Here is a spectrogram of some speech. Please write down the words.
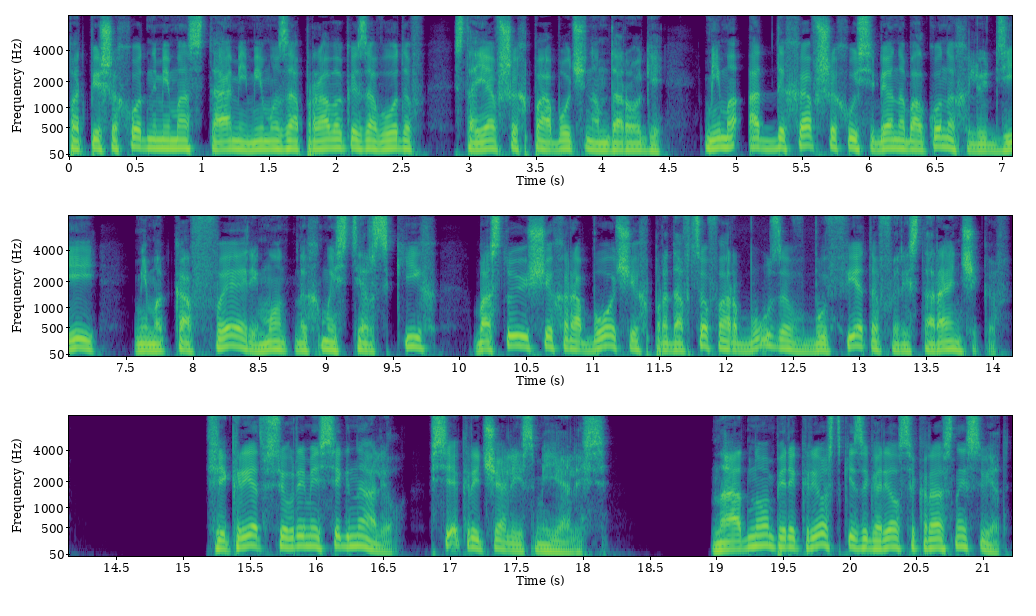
под пешеходными мостами, мимо заправок и заводов, стоявших по обочинам дороги, мимо отдыхавших у себя на балконах людей, мимо кафе, ремонтных мастерских, бастующих рабочих, продавцов арбузов, буфетов и ресторанчиков. Фикрет все время сигналил, все кричали и смеялись. На одном перекрестке загорелся красный свет,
